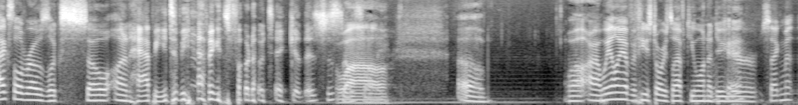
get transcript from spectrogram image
Axl Rose looks so unhappy to be having his photo taken. It's just so Wow. funny. Well, uh, we only have a few stories left. Do you want to do your segment?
